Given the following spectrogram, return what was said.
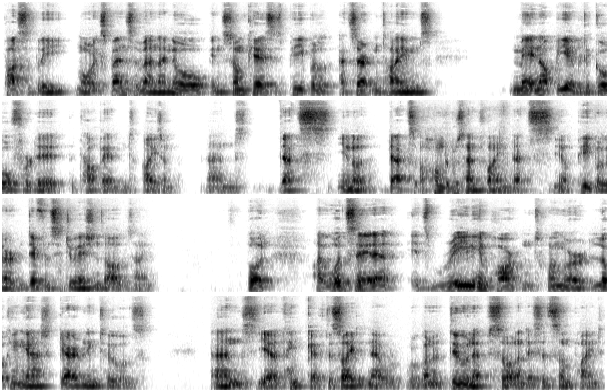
possibly more expensive. And I know in some cases, people at certain times may not be able to go for the, the top end item. And that's, you know, that's 100% fine. That's, you know, people are in different situations all the time. But I would say that it's really important when we're looking at gardening tools. And yeah, I think I've decided now we're, we're going to do an episode on this at some point.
